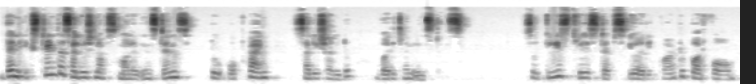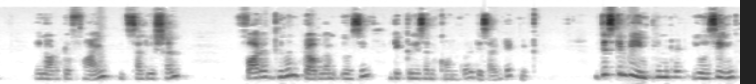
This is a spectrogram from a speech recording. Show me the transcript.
Then extend the solution of smaller instance to obtain solution to original instance. So these three steps you are required to perform in order to find solution for a given problem using decrease and conquer design technique. This can be implemented using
